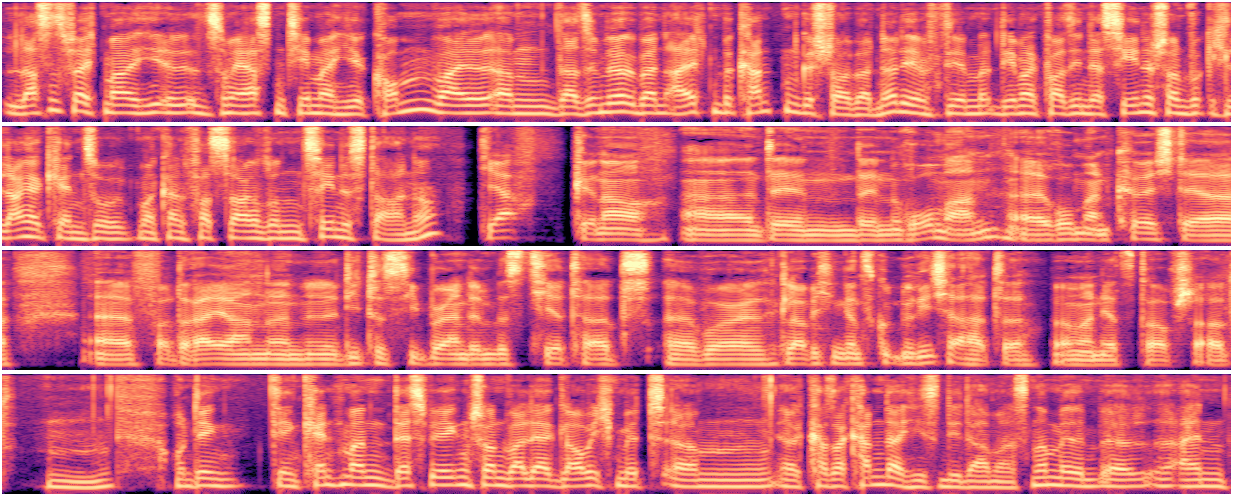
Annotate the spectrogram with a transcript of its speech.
lass uns vielleicht mal hier zum ersten Thema hier kommen, weil ähm, da sind wir über einen alten Bekannten gestolpert, ne? den, den, den, man quasi in der Szene schon wirklich lange kennt. So, man kann fast sagen, so ein Szenestar, ne? Ja, genau. Äh, den, den Roman, äh, Roman Kirch, der äh, vor drei Jahren in eine D2C-Brand investiert hat, äh, wo er, glaube ich, einen ganz guten Riecher hatte, wenn man jetzt drauf schaut. Mhm. Und den, den kennt man deswegen schon, weil er, glaube ich, mit ähm, Kasakanda hießen die damals, ne? Mit, äh, einen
